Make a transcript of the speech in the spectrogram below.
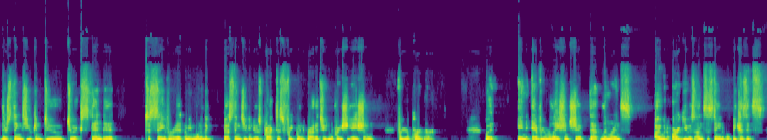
there's things you can do to extend it, to savor it. I mean, one of the best things you can do is practice frequent gratitude and appreciation for your partner. But in every relationship, that limerence, I would argue, is unsustainable because it's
